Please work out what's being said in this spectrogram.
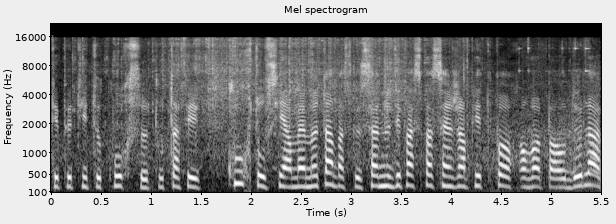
des petites courses tout à fait courtes aussi en même temps parce que ça ne dépasse pas Saint-Jean-Pied-de-Port, on ne va pas au-delà.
